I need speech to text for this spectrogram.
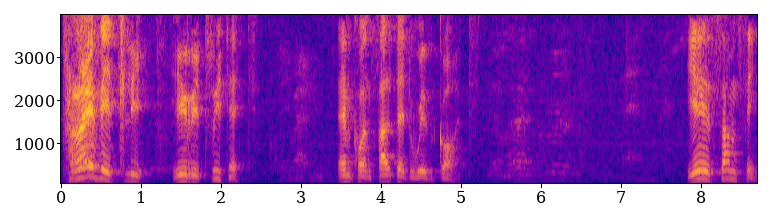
Privately, he retreated and consulted with God. Here's something.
